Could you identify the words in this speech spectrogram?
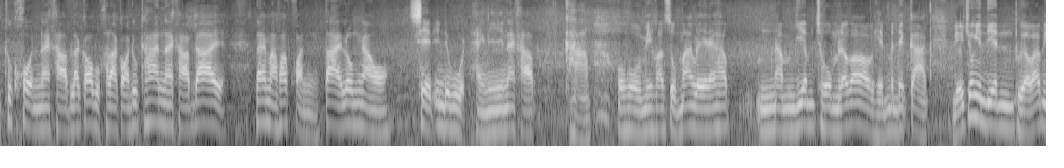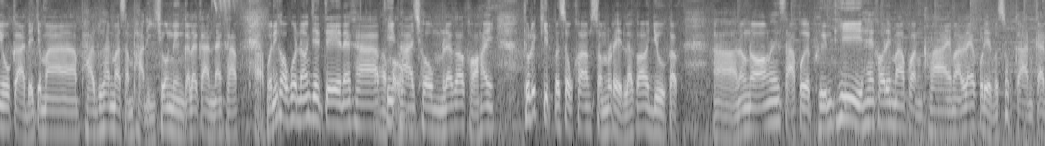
ๆทุกคนนะครับ แล้วก็บุคลากรทุกท่านนะครับ ได้ได้มาพักผ่อนใต้ร่มเงาเชดอินด w วูดแห่งนี้นะครับ ครับโอ้โห มีความสุขมากเลยนะครับ นำเยี่ยมชมแล้วก็เห็นบรรยากาศ เดี๋ยวช่วงเย็นๆเผื่อว่ามีโอกาสเดี๋ยวจะมาพาทุกท่านมาสัมผัสอีกช่วงหนึ่งก็แล้วกันนะครับ ครับวันนี้ขอบคุณน้องเจเจนะครับ ครับที่ผมพาชมแล้วก็ขอให้ธุรกิจประสบความสำเร็จ แล้วก็อยู่กับอ่าน้องๆนักศึกษาเปิดพื้นที่ให้เขาได้มาผ่อนคลายมาแลกเปลี่ยนประสบการณ์กัน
